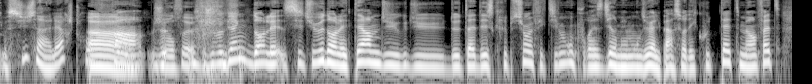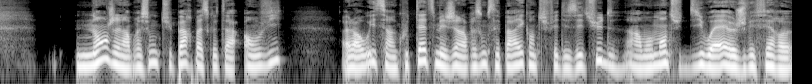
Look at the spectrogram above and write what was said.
Bah, Si, ça a l'air, je trouve. Ah, enfin, je, bon, ça- je veux bien que dans les, si tu veux, dans les termes du, du, de ta description, effectivement, on pourrait se dire, mais mon Dieu, elle part sur des coups de tête. Mais en fait, non, j'ai l'impression que tu pars parce que tu as envie. Alors oui, c'est un coup de tête, mais j'ai l'impression que c'est pareil quand tu fais des études. À un moment, tu te dis, ouais, euh, je vais faire. euh,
